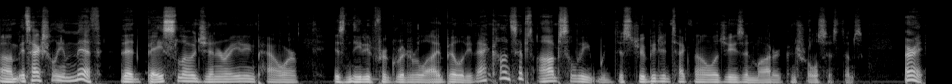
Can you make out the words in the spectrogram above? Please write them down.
Um, it's actually a myth that baseload generating power is needed for grid reliability. That concept's obsolete with distributed technologies and modern control systems. All right.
